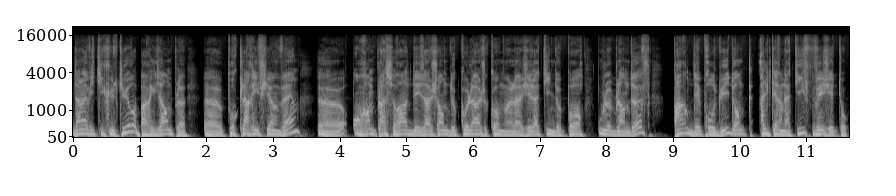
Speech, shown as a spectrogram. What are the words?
Dans la viticulture, par exemple, euh, pour clarifier un vin, euh, on remplacera des agents de collage comme la gélatine de porc ou le blanc d'œuf par des produits donc alternatifs végétaux.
